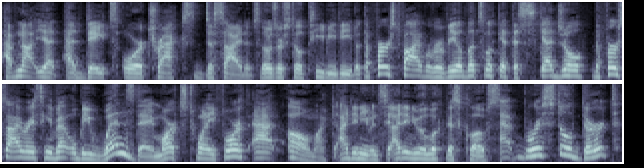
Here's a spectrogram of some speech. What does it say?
have not yet had dates or tracks decided, so those are still TBD. But the first five were revealed. Let's look at the schedule. The first iRacing event will be Wednesday, March 24th at, oh my, I didn't even see, I didn't even look this close. At Bristol Dirt,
